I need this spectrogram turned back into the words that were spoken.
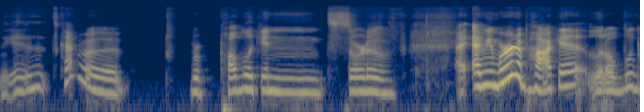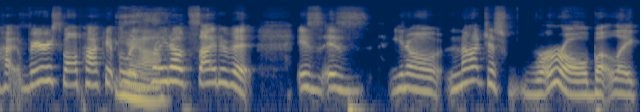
it's kind of a Republican sort of. I, I mean, we're in a pocket, little blue pocket, very small pocket, but Yeah. like right outside of it is is you know not just rural, but like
